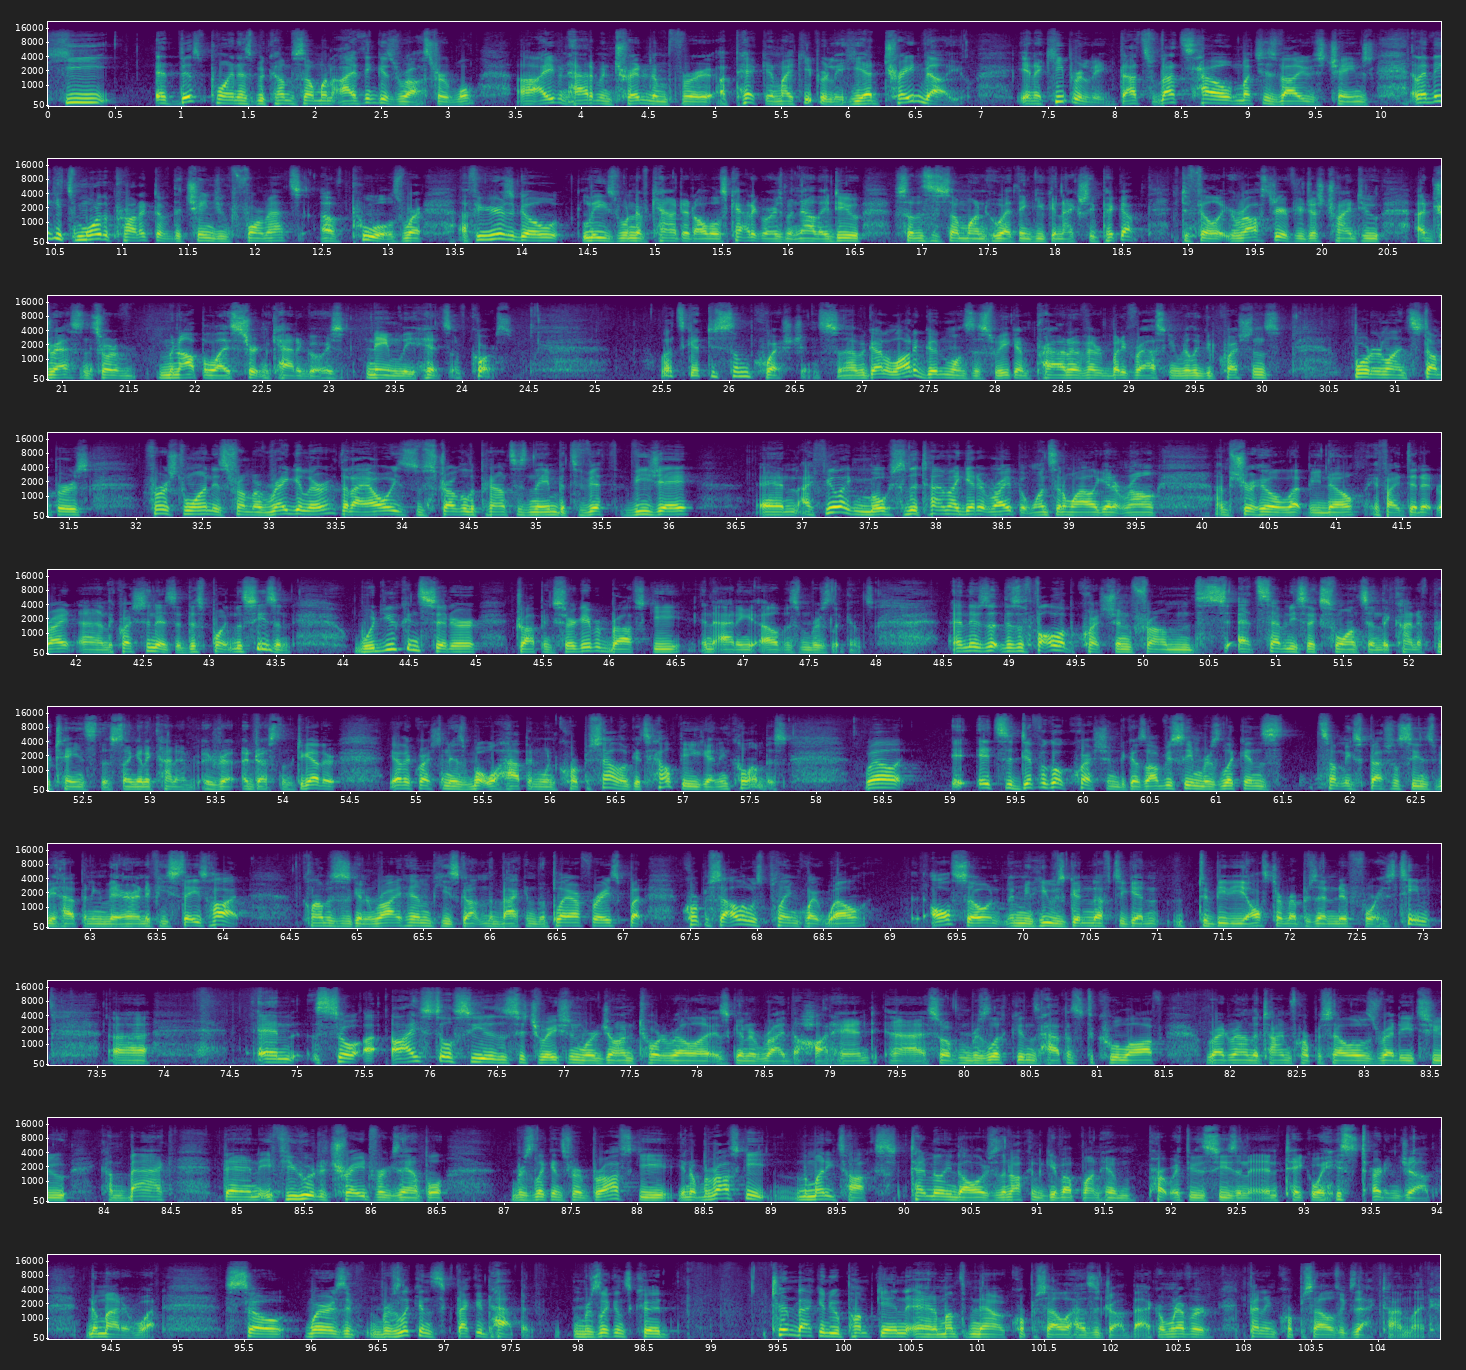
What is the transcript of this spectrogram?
He at this point has become someone I think is rosterable. Uh, I even had him and traded him for a pick in my keeper league. He had trade value in a keeper league. That's that's how much his value has changed. And I think it's more the product of the changing formats of pools, where a few years ago leagues wouldn't have counted all those categories, but now they do. So this is someone who I think you can actually pick up to fill out your roster if you're just trying to address and sort of monopolize certain categories, namely hits, of course let's get to some questions. Uh, we got a lot of good ones this week. I'm proud of everybody for asking really good questions. Borderline stumpers. First one is from a regular that I always struggle to pronounce his name, but it's Vith Vijay. And I feel like most of the time I get it right, but once in a while I get it wrong. I'm sure he'll let me know if I did it right. Uh, and the question is at this point in the season, would you consider dropping Sergei Bobrovsky and adding Elvis Merzlikins? And there's a, there's a follow up question from at 76 Swanson that kind of pertains to this. So I'm going to kind of address them together. The other question is what will happen when Korpisalo gets healthy again in Columbus? Well, it's a difficult question because obviously Merzlikins, something special seems to be happening there. And if he stays hot, Columbus is going to ride him. He's gotten them back into the playoff race, but Korpisalo was playing quite well. Also, I mean, he was good enough to get to be the All Star representative for his team. Uh, and so I still see it as a situation where John Tortorella is going to ride the hot hand. Uh, so if Merzlikins happens to cool off right around the time Korpisalo is ready to come back, then if you were to trade, for example, Merzlikins for Bobrovsky, you know, Bobrovsky, the money talks. $10 million, they're not going to give up on him partway through the season and take away his starting job, no matter what. So, whereas if Merzlikins, that could happen. Merzlikins could turn back into a pumpkin, and a month from now, Korpisalo has a job back, or whatever, depending on Korpisalo's exact timeline.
